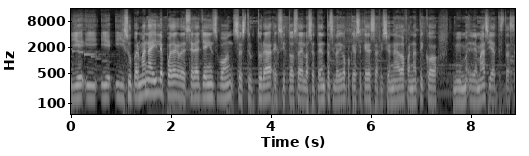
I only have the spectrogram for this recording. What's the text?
y, y- y- y Superman ahí le puede agradecer a James Bond su estructura exitosa de los 70 y lo digo porque yo sé que eres aficionado, fanático y demás y ya te estás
